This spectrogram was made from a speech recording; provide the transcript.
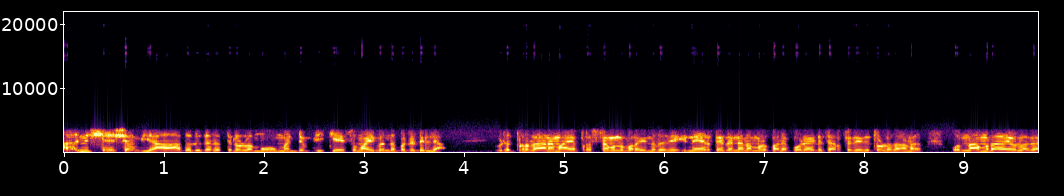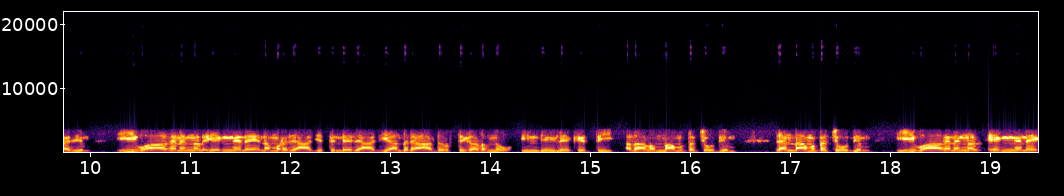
അതിനുശേഷം യാതൊരു തരത്തിലുള്ള മൂവ്മെന്റും ഈ കേസുമായി ബന്ധപ്പെട്ടിട്ടില്ല. ഇവിടെ പ്രധാനമായ പ്രശ്നം എന്ന് പറയുന്നത് നേരത്തെ തന്നെ നമ്മൾ പലപ്പോഴായിട്ട് ചർച്ച ചെയ്തിട്ടുള്ളതാണ്. ഒന്നാമതായുള്ള കാര്യം ഈ വാഹനങ്ങൾ എങ്ങനെ നമ്മുടെ രാജ്യത്തിന്റെ രാജ്യാന്തര അതിർത്തി കടന്നു ഇന്ത്യയിലേക്ക് എത്തി? അതാണ് ഒന്നാമത്തെ ചോദ്യം. രണ്ടാമത്തെ ചോദ്യം ഈ വാഹനങ്ങൾ എങ്ങനെ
